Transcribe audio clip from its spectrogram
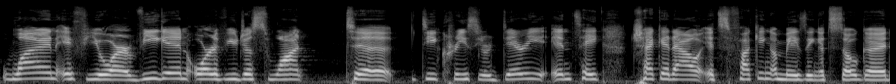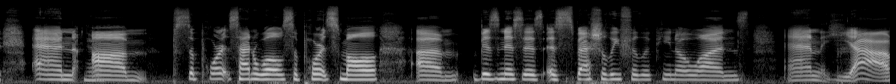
one if you're vegan or if you just want to decrease your dairy intake. Check it out. It's fucking amazing. It's so good. And um support Sans Wolves, support small um, businesses, especially Filipino ones. And yeah.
